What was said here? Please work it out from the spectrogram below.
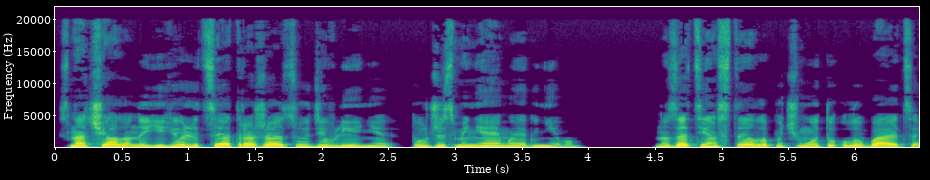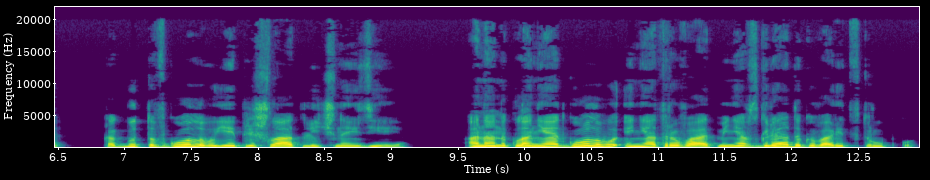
Сначала на ее лице отражается удивление, тут же сменяемое гневом. Но затем Стелла почему-то улыбается, как будто в голову ей пришла отличная идея. Она наклоняет голову и, не отрывая от меня взгляда, говорит в трубку.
